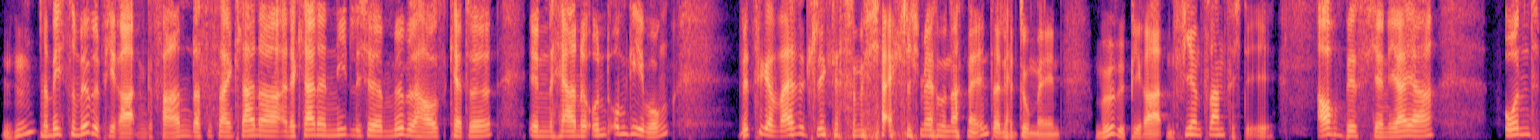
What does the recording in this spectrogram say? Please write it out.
Mhm. Dann bin ich zum Möbelpiraten gefahren. Das ist ein kleiner, eine kleine niedliche Möbelhauskette in Herne und Umgebung. Witzigerweise klingt das für mich eigentlich mehr so nach einer Internetdomain. Möbelpiraten24.de. Auch ein bisschen, ja, ja. Und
